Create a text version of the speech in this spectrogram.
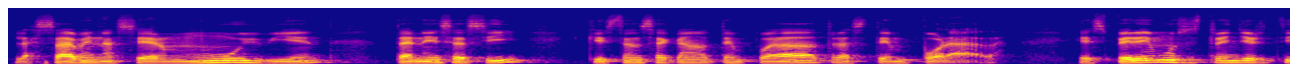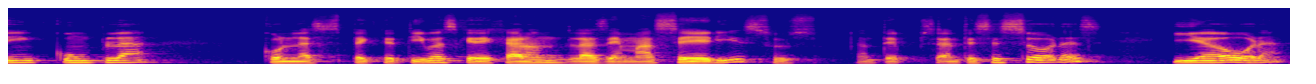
las saben hacer muy bien, tan es así que están sacando temporada tras temporada. Esperemos Stranger Things cumpla con las expectativas que dejaron las demás series, sus pues, antecesoras, y ahora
